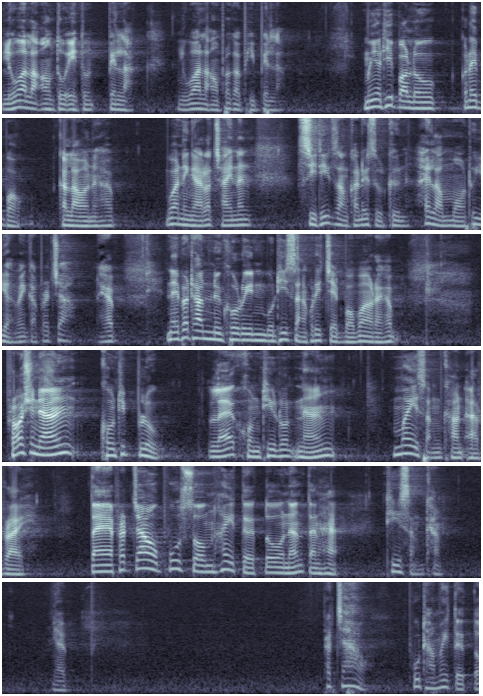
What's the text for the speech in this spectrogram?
หรือว่าเราเอาตัวเองเป็นหลัก หรือว่าเราเอาพระคัมภีร์เป็นหลัก เมื่อที่เปาโลก็ได้บอกกับเรานะครับ ว่าในงานรับใช้นั้นสิ่งที่สำคัญที่สุดคือให้เรามองทุกอย่างไว้กับพระเจ้า นะครับในพระธรรมหนึ่งโครินบทที่3ข้อที่7บอกว่าอะไรครับ เพราะฉะนั้นคนที่ปลูกและคนที่รดน้ำไม่สำคัญอะไร แต่พระเจ้าผู้ทรงให้เติบโตนั้นต่างหากที่สำคัญนะครับพระเจ้าผู้ทำให้เติบโต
